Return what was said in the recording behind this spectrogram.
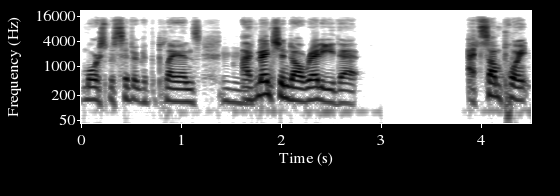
more specific with the plans. Mhm. I've mentioned already that at some point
